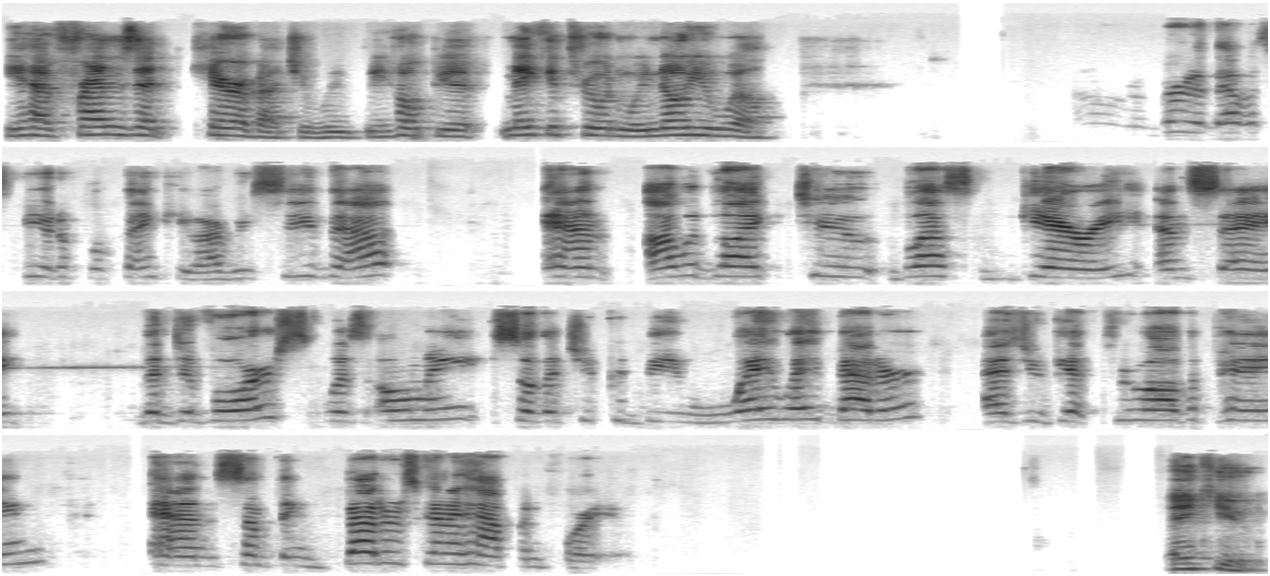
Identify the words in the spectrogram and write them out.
you have friends that care about you. We, we hope you make it through it and we know you will. Oh, Roberta, that was beautiful. Thank you. I received that. And I would like to bless Gary and say the divorce was only so that you could be way, way better as you get through all the pain and something better is going to happen for you. Thank you.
